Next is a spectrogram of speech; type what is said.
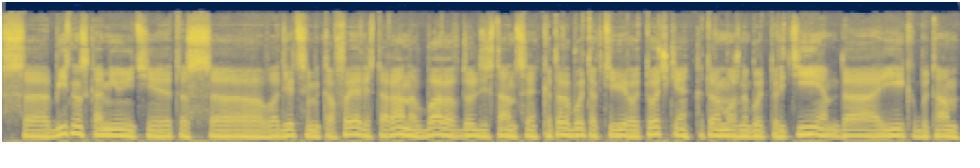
с бизнес-комьюнити, это с э, владельцами кафе, ресторанов, баров вдоль дистанции, который будет активировать точки, к которым можно будет прийти, да, и как бы там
